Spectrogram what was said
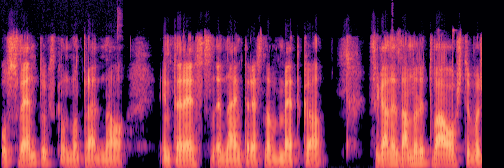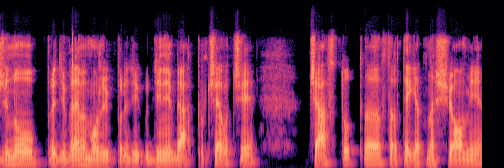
Освен, тук искам да направя една, интерес, една интересна вметка. Сега не знам дали това още въжи, но преди време, може и преди години бях прочел, че част от стратегията на Xiaomi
